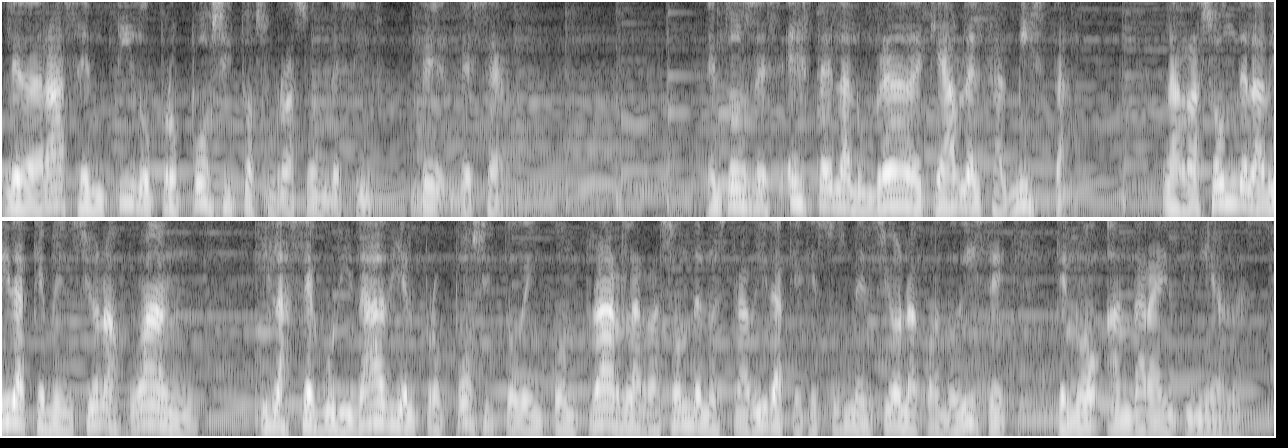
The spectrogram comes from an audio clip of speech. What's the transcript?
le dará sentido, propósito a su razón de ser. De, ser. Entonces, esta es la lumbrera de que habla el salmista, la razón de la vida que menciona Juan y la seguridad y el propósito de encontrar la razón de nuestra vida que Jesús menciona cuando dice que no andará en tinieblas.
